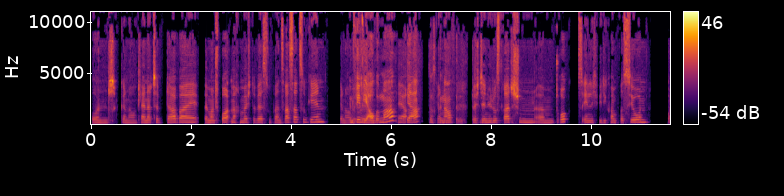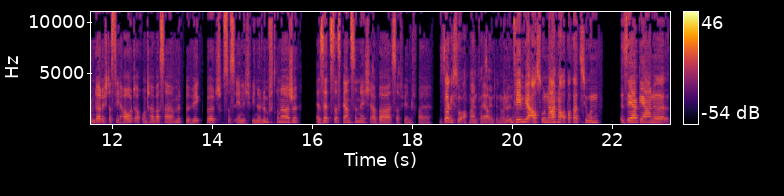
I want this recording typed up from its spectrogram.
Und genau, ein kleiner Tipp dabei, wenn man Sport machen möchte, wäre es super ins Wasser zu gehen. Genau, Empfehlen wir auch immer. Ja, ja das genau. genau. Durch den hydrostatischen ähm, Druck, ist ähnlich wie die Kompression. Und dadurch, dass die Haut auch unter Wasser mitbewegt wird, ist das ähnlich wie eine Lymphdrainage. Ersetzt das Ganze nicht, aber ist auf jeden Fall. Sage ich so auch meinen Patientinnen. Ja, und genau. empfehlen wir auch so nach einer Operation sehr gerne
